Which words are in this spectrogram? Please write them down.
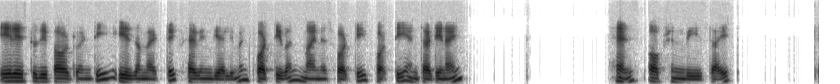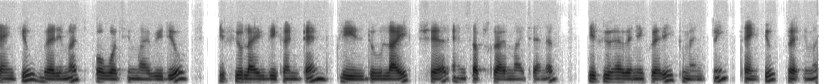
a raised to the power 20 is a matrix having the element 41, minus 40, 40 and 39. Hence, option B is right. Thank you very much for watching my video. If you like the content, please do like, share and subscribe my channel. If you have any query, comment me. Thank you very much.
